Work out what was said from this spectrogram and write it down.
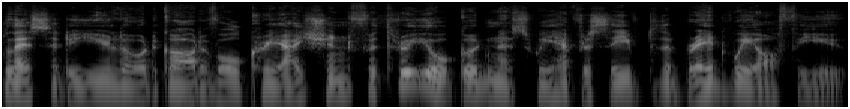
Blessed are you, Lord God of all creation, for through your goodness we have received the bread we offer you,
